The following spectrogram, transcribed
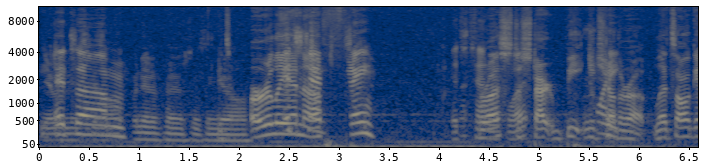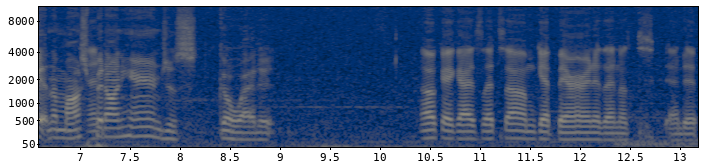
Yeah, It's, we need to get um, off. We need to finish this and It's get off. early It's enough 10:20. It's 10 for us what? to start beating each 20. other up. Let's all get in a mosh And- pit on here and just go at it. Okay, guys, let's um get Baron and then let's end it.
